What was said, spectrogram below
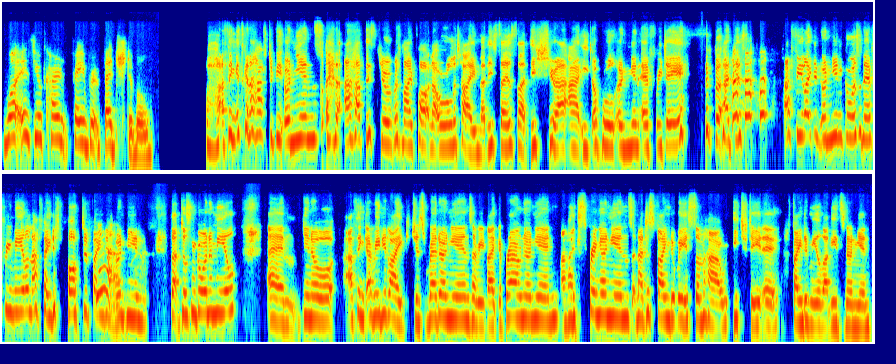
what is your current favorite vegetable? Oh, I think it's going to have to be onions. I have this joke with my partner all the time that he says that he's sure I eat a whole onion every day. but I just, I feel like an onion goes in every meal and I find it hard to find Yeah. an onion that doesn't go in a meal. Um, you know, I think I really like just red onions. I really like a brown onion. I like spring onions. And I just find a way somehow each day to find a meal that needs an onion.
